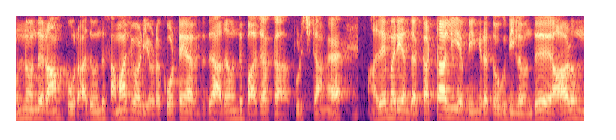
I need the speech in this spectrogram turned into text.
ஒன்று வந்து ராம்பூர் அது வந்து சமாஜ்வாடியோட கோட்டையா இருந்தது. அதை வந்து பாஜக பிடிச்சிட்டாங்க. அதே மாதிரி அந்த கட்டாலி அப்படிங்கிற தொகுதியில வந்து ஆளும்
